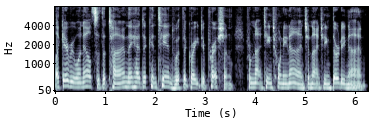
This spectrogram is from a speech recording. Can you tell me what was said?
Like everyone else at the time, they had to contend with the Great Depression from 1929 to 1939.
